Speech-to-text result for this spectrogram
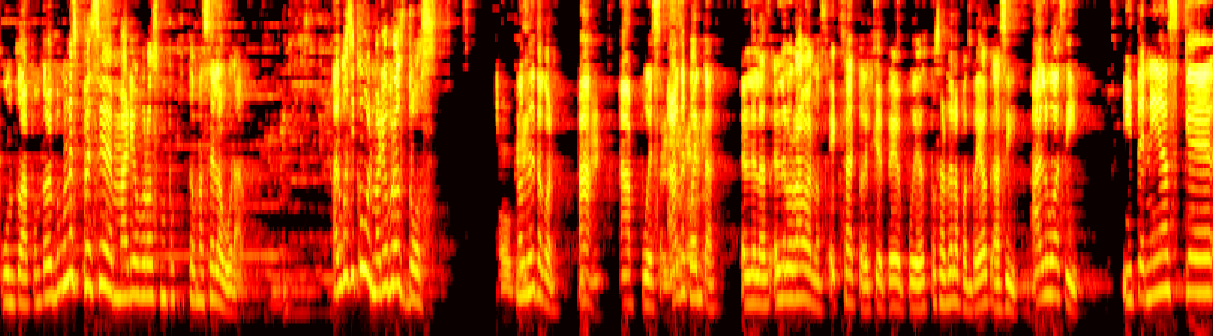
punto A punto. Una especie de Mario Bros. un poquito más elaborado. Algo así como el Mario Bros. 2. Ok. No sé si te acuerdas. Ah, sí. ah, pues haz de cuenta. El de, las, de los rábanos, exacto, el que te podías pasar de la pantalla así, algo así. Y tenías que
